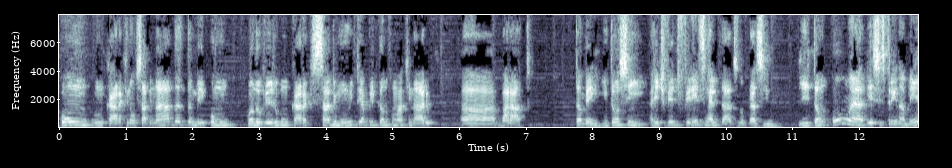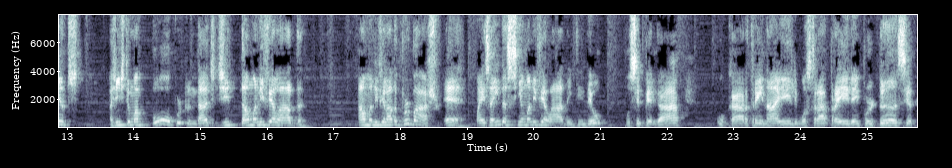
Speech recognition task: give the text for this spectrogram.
com um cara que não sabe nada, também como quando eu vejo um cara que sabe muito e aplicando com maquinário uh, barato também. Então, assim, a gente vê diferentes realidades no Brasil. E então, com é, esses treinamentos, a gente tem uma boa oportunidade de dar uma nivelada. Ah, uma nivelada por baixo. É, mas ainda assim é uma nivelada, entendeu? Você pegar o cara, treinar ele, mostrar para ele a importância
